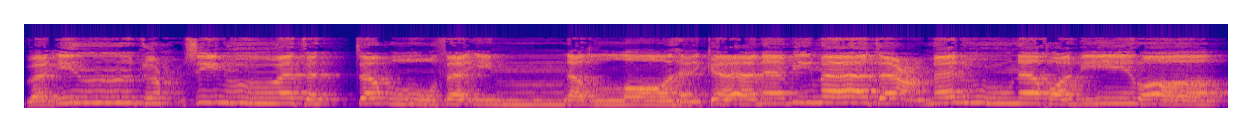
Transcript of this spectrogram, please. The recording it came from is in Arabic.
وَإِن تُحْسِنُوا وَتَتَّقُوا فَإِنَّ اللَّهَ كَانَ بِمَا تَعْمَلُونَ خَبِيرًا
